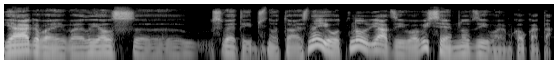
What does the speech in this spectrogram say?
jēga vai, vai liels uh, svētības no tā es nejūtu. Nu, jādzīvo visiem, nu dzīvojam kaut kā tā.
